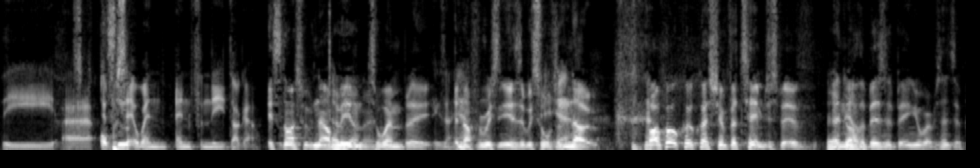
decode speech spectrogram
the uh, It's opposite n- end, end from the dugout. It's nice we've now Oh, been know. to Wembley Exactly, enough yeah. in recent years that we sort Yeah. of know. but I've got a quick question for Tim, just a bit of Yeah, any go other on. business being your representative.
